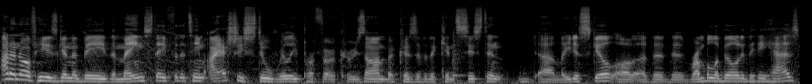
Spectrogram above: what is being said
I don't know if he's going to be the mainstay for the team. I actually still really prefer Kuzan because of the consistent uh, leader skill or uh, the, the rumble ability that he has,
